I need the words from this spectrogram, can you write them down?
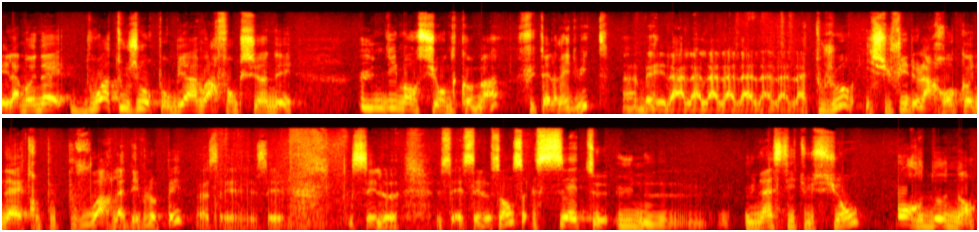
Et la monnaie doit toujours, pour bien avoir fonctionné, une dimension de commun, fut-elle réduite, hein, mais là, là, là, là, là, là, là, toujours, il suffit de la reconnaître pour pouvoir la développer, c'est le, sens, c'est une, une institution ordonnant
